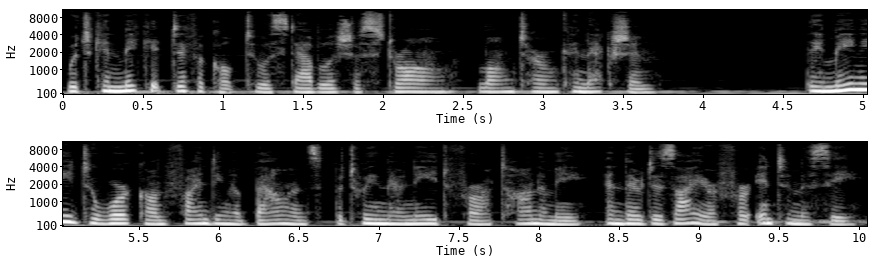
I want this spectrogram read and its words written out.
which can make it difficult to establish a strong, long-term connection. They may need to work on finding a balance between their need for autonomy and their desire for intimacy.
